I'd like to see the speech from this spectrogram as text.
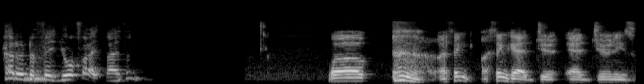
How did it affect your faith, Nathan? Well, I think I think our our journeys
